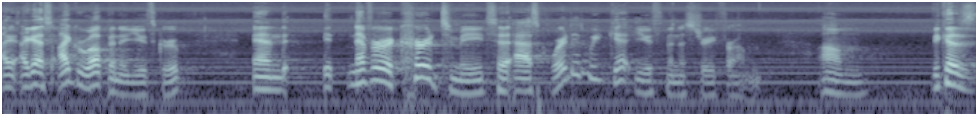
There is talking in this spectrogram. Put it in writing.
I, I, guess I grew up in a youth group, and it never occurred to me to ask, where did we get youth ministry from? Um, because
